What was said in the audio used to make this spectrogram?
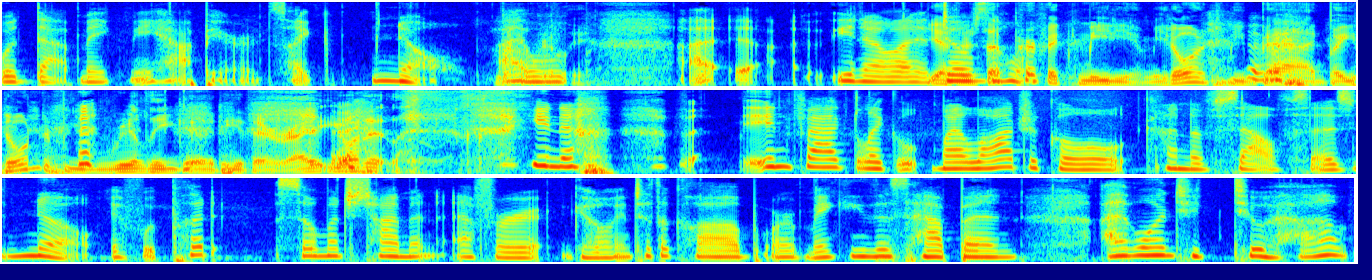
would that make me happier it's like no i will really. I, uh, you know i Yeah, don't there's that perfect medium. You don't want it to be bad, but you don't want it to be really good either, right? You want it you know in fact like my logical kind of self says no if we put so much time and effort going to the club or making this happen i want you to have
